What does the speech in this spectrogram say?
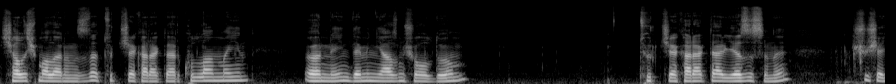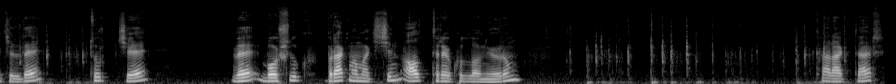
çalışmalarınızda Türkçe karakter kullanmayın. Örneğin demin yazmış olduğum Türkçe karakter yazısını şu şekilde Türkçe ve boşluk bırakmamak için alt tire kullanıyorum. Karakter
